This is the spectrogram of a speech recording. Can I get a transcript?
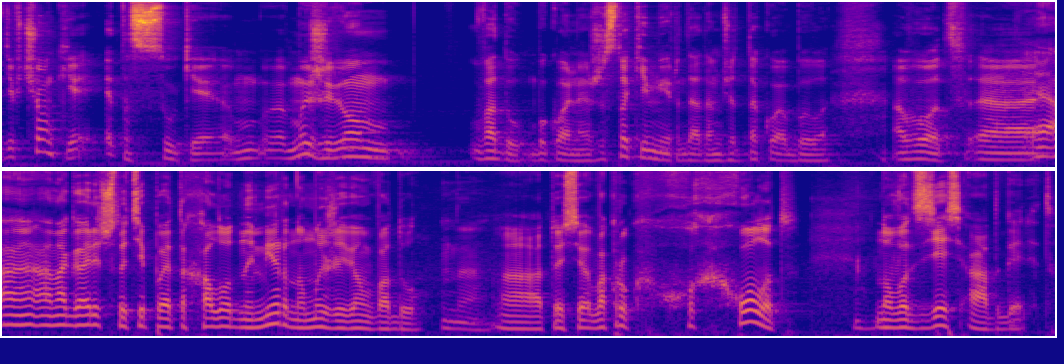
девчонки, это суки, мы живем в аду, буквально, жестокий мир, да, там что-то такое было, вот, Э, э, а- Она говорит, что типа это холодный мир, но мы живем в аду. да, А, то есть вокруг холод, но вот здесь ад горит,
